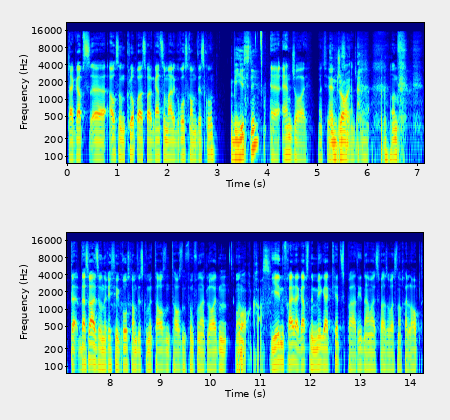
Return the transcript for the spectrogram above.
Da gab es äh, auch so einen Club, aber es war eine ganz normale Großraumdisco. Wie hieß die? Äh, Enjoy, natürlich. Enjoy. es ja. Und da, das war also eine richtige Großraumdisco mit 1000, 1500 Leuten. Und Boah, krass. jeden Freitag gab es eine mega Kids Party. Damals war sowas noch erlaubt.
